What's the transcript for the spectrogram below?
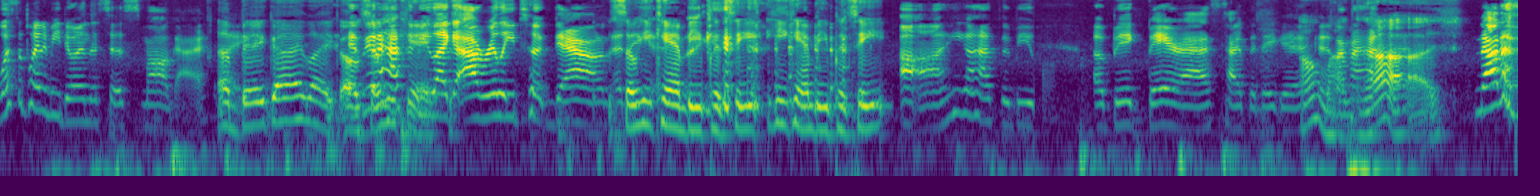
what's the point of me doing this to a small guy? Like, a big guy, like oh, it's gonna have to be like I really took down. So nigga. he can't be petite. he can't be petite. Uh uh-uh, uh he gonna have to be a big bear ass type of nigga. Oh my gosh! To, not a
